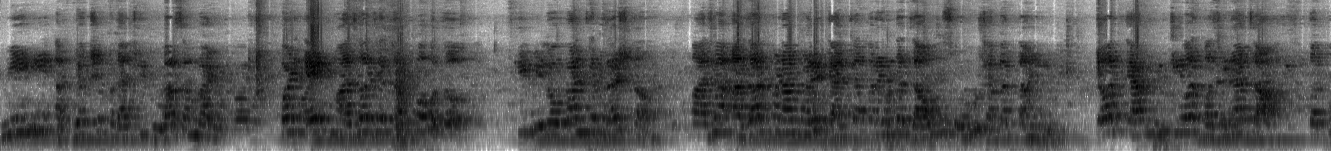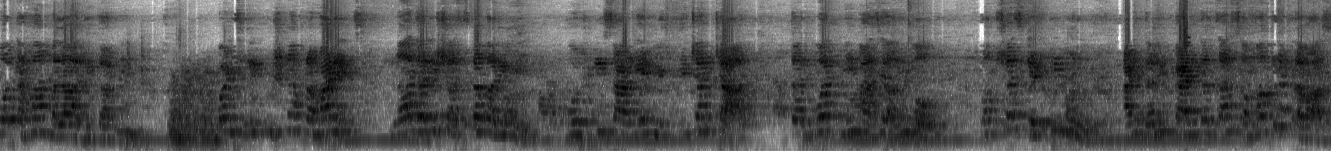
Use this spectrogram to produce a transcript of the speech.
मी ही अध्यक्षपदाची धुरा सांभाळली. पण एक माझं जे तत्व होतं की मी लोकांचे प्रश्न माझ्या आजारपणामुळे त्यांच्यापर्यंत जाऊन सोडू शकत नाही तर त्या खुर्चीवर बसण्याचा तत्वत मला अधिकार नाही. पण श्रीकृष्णाप्रमाणेच न जरी शस्त्र करीन गोष्टी सांगेन युक्तीच्या चार तद्वत मी माझे अनुभव पक्ष सेफ्टी म्हणून आणि दलित पॅन्टरचा समग्र प्रवास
